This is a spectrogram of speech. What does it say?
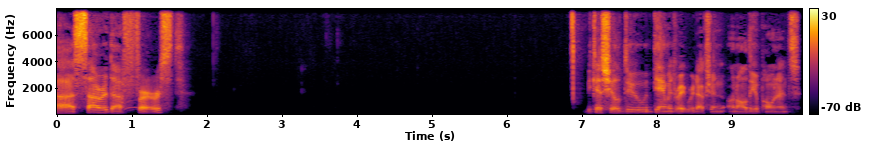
uh, Sarada first. Because she'll do damage rate reduction on all the opponents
